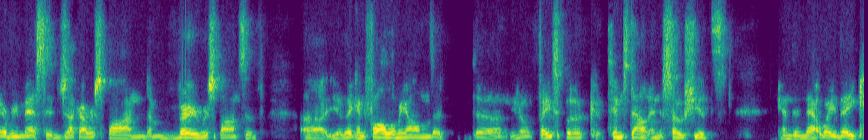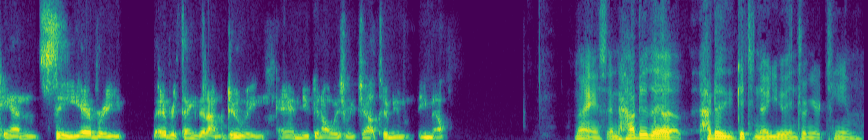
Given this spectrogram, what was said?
every message, like I respond, I'm very responsive. Uh, you know, they can follow me on the you know Facebook, Tim Stout and Associates, and then that way they can see every everything that I'm doing, and you can always reach out to me email. Nice. And how do the how do you get to know you and join your team?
